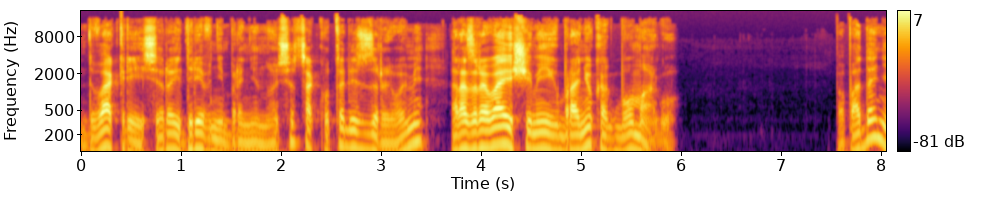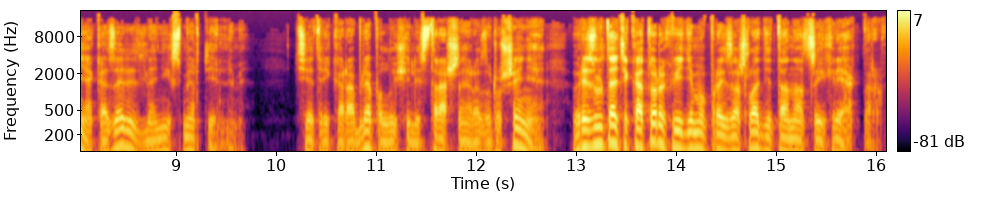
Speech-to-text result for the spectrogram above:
Два крейсера и древний броненосец окутались взрывами, разрывающими их броню как бумагу. Попадания оказались для них смертельными. Все три корабля получили страшное разрушение, в результате которых, видимо, произошла детонация их реакторов.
